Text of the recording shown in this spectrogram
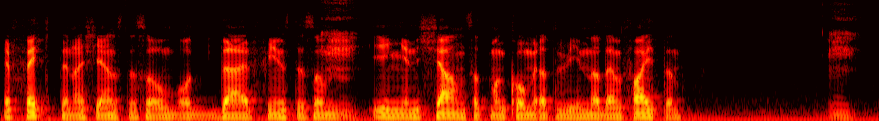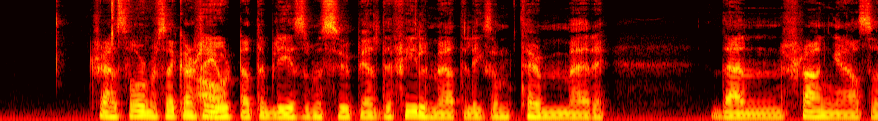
effekterna känns det som. Och där finns det som mm. ingen chans att man kommer att vinna den fighten. Mm. Transformers har kanske ja. gjort att det blir som en superhjältefilm, att det liksom tömmer den genren. Alltså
